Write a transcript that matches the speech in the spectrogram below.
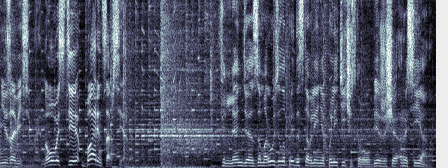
Независимые новости. Барин обсерва Финляндия заморозила предоставление политического убежища россиянам.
